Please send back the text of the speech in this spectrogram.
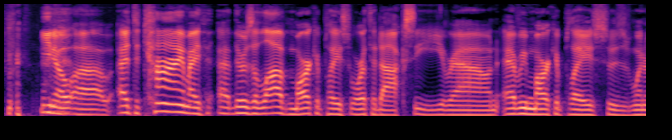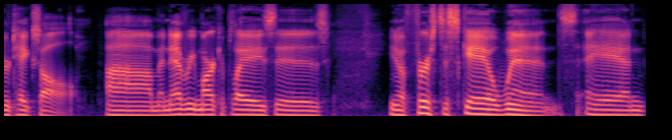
you know, uh, at the time, I uh, there was a lot of marketplace orthodoxy around every marketplace is winner takes all, um, and every marketplace is, you know, first to scale wins, and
